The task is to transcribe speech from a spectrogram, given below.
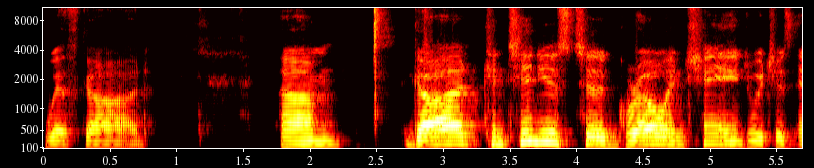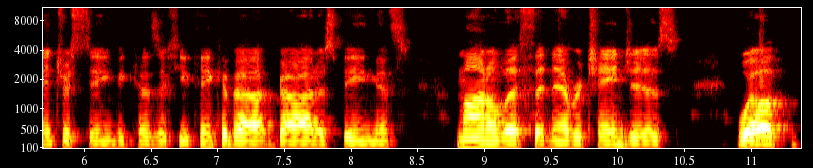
with God. Um, God continues to grow and change, which is interesting because if you think about God as being this monolith that never changes, well,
